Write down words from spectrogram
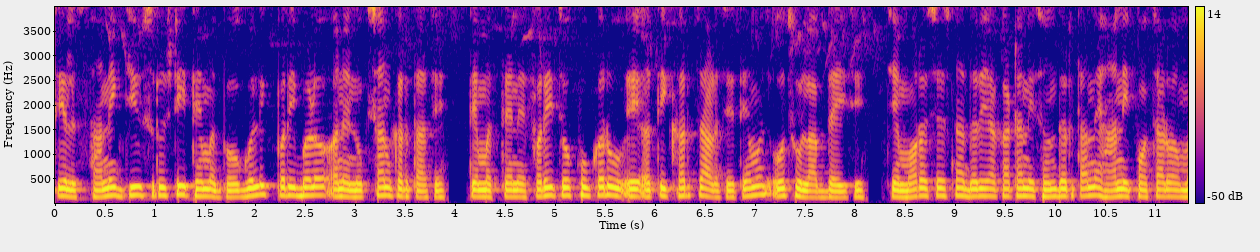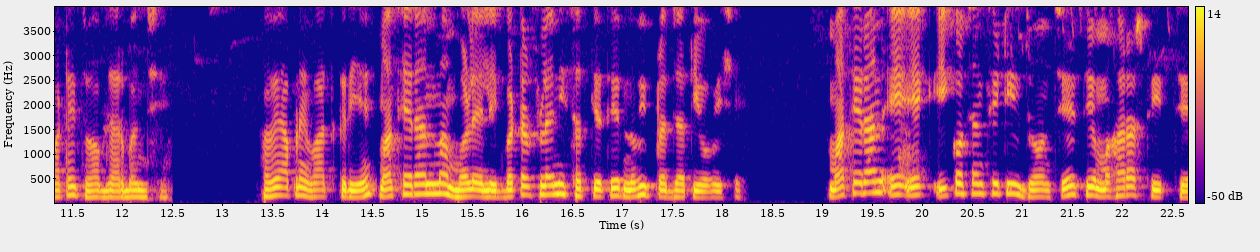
તેલ સ્થાનિક જીવસૃષ્ટિ તેમજ ભૌગોલિક પરિબળો અને નુકસાન કરતા છે. તેમજ તેને ફરી ચોખ્ખું કરવું એ અતિ ખર્ચાળ છે તેમજ ઓછું લાભદાયી છે, જે મોરેશિયસના દરિયાકાંઠાની સુંદરતાને હાનિ પહોંચાડવા માટે જવાબદાર બનશે. હવે આપણે વાત કરીએ માથેરાનમાં મળેલી બટરફ્લાયની સત્યોતેર નવી પ્રજાતિઓ વિશે. માથેરાન એ એક ઇકો સેન્સિટિવ ઝોન છે જે મહારાષ્ટ્ર સ્થિત છે.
